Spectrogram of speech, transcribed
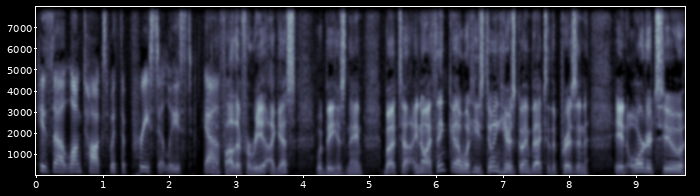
his uh, long talks with the priest, at least. Yeah. yeah Father Faria, I guess, would be his name. But, uh, you know, I think uh, what he's doing here is going back to the prison in order to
